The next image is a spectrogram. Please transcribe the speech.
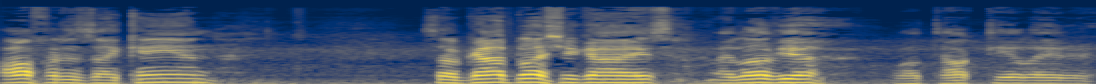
often as I can. So God bless you guys. I love you. We'll talk to you later.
